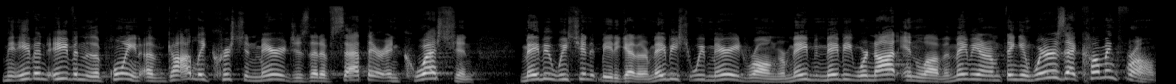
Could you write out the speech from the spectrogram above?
I mean, even, even to the point of godly Christian marriages that have sat there and questioned maybe we shouldn't be together. Maybe we married wrong, or maybe, maybe we're not in love. And maybe I'm thinking, where is that coming from?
